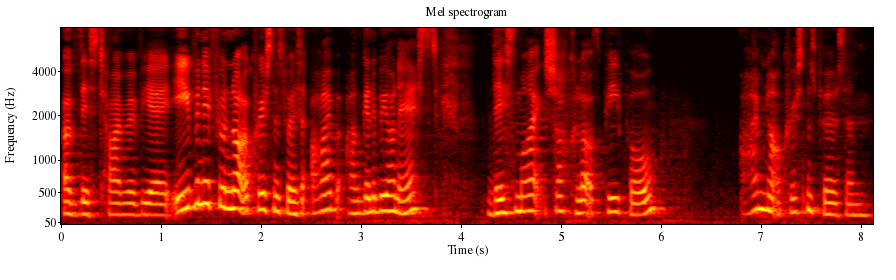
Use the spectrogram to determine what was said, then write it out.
of this time of year. Even if you're not a Christmas person, I'm, I'm going to be honest, this might shock a lot of people. I'm not a Christmas person.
